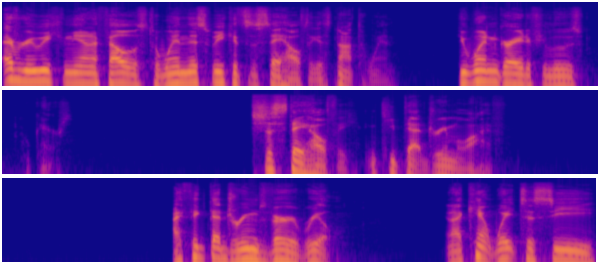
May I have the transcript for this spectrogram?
every week in the NFL is to win. This week it's to stay healthy. It's not to win. If you win, great. If you lose, who cares? just stay healthy and keep that dream alive. I think that dream's very real. And I can't wait to see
